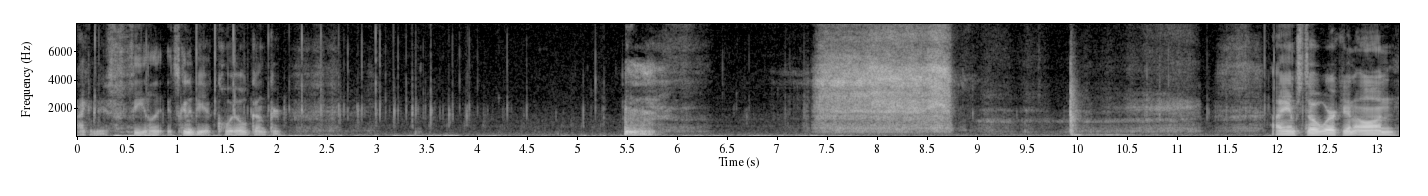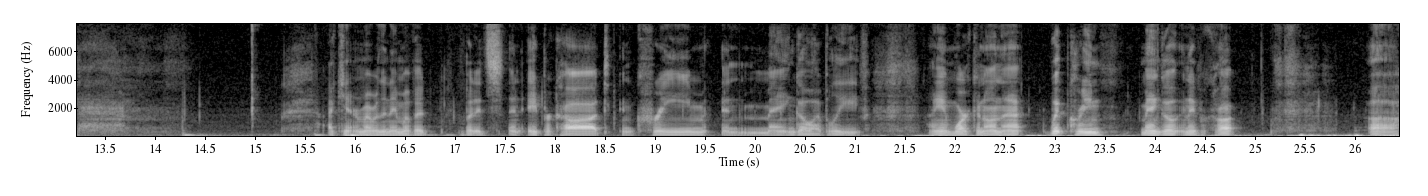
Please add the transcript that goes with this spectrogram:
I can just feel it. It's going to be a coil gunker. I am still working on can't remember the name of it, but it's an apricot and cream and mango, I believe. I am working on that. Whipped cream, mango, and apricot. Uh,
